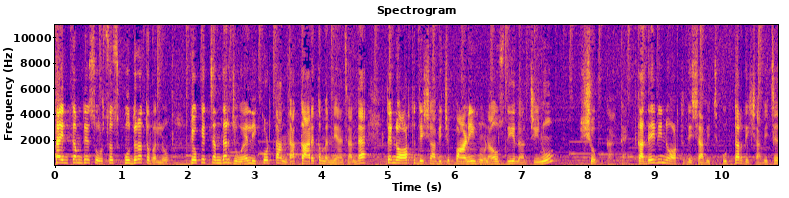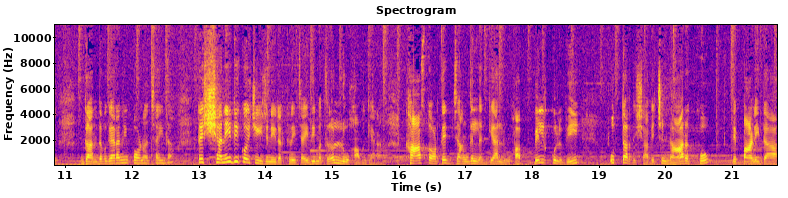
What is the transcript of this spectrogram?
ਤਾਂ ਇਨਕਮ ਦੇ ਸੋਰਸਸ ਕੁਦਰਤ ਵੱਲੋਂ, ਕਿਉਂਕਿ ਚੰਦਰ ਜੋ ਹੈ ਲਿਕੁਇਡ ਧਨ ਦਾ ਕਾਰਕ ਮੰਨਿਆ ਜਾਂਦਾ ਹੈ ਤੇ ਨਾਰਥ ਦਿਸ਼ਾ ਵਿੱਚ ਪਾਣੀ ਹੋਣਾ ਉਸ ਦੀ એનર્ਜੀ ਨੂੰ ਸ਼ੁਭ ਕਰਦਾ ਹੈ। ਕਦੇ ਵੀ ਨਾਰਥ ਦਿਸ਼ਾ ਵਿੱਚ, ਉੱਤਰ ਦਿਸ਼ਾ ਵਿੱਚ ਗੰਦ ਵਗੈਰਾ ਨਹੀਂ ਪਾਉਣਾ ਚਾਹੀਦਾ ਤੇ ਸ਼ਨੀ ਦੀ ਕੋਈ ਚੀਜ਼ ਨਹੀਂ ਰੱਖਣੀ ਚਾਹੀਦੀ, ਮਤਲਬ ਲੋਹਾ ਵਗੈਰਾ। ਖਾਸ ਤੌਰ ਤੇ ਜੰਗ ਲੱਗਿਆ ਲੋਹਾ ਬਿਲਕੁਲ ਵੀ ਉੱਤਰ ਦਿਸ਼ਾ ਵਿੱਚ ਨਾ ਰੱਖੋ ਤੇ ਪਾਣੀ ਦਾ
